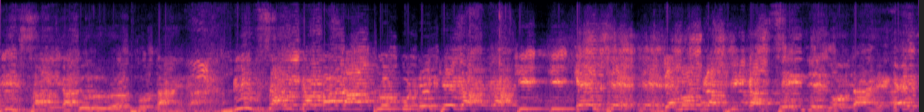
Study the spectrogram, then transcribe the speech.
20 साल का ज़रूरत होता है। 20 साल का बाद आप लोग को देखेगा कि, कि कैसे डेमोग्राफी का चेंजेस होता है कैसे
